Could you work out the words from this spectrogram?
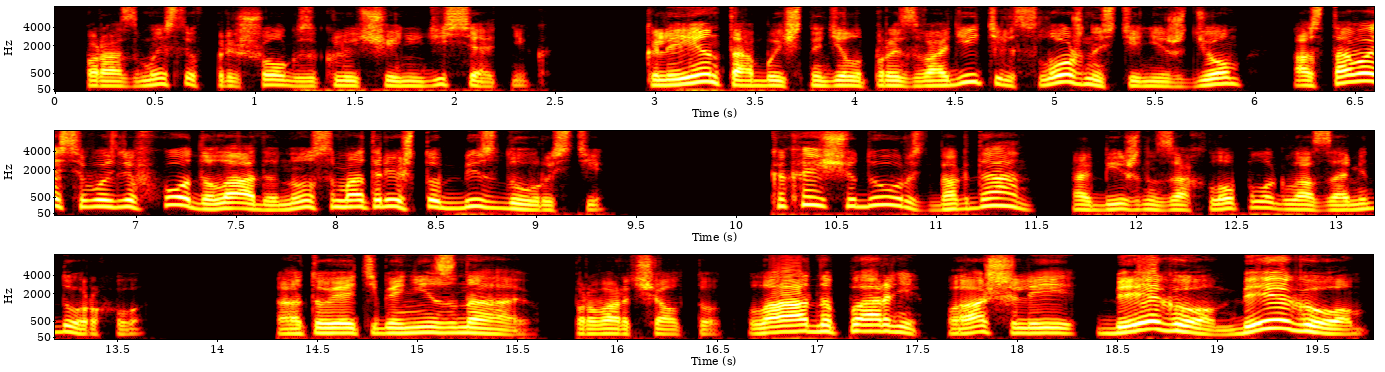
— поразмыслив, пришел к заключению десятник. Клиент обычный делопроизводитель, сложности не ждем. Оставайся возле входа, Лада, но смотри, чтоб без дурости. «Какая еще дурость, Богдан?» — обиженно захлопала глазами Дорохова. «А то я тебя не знаю», — проворчал тот. «Ладно, парни, пошли. Бегом, бегом!»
